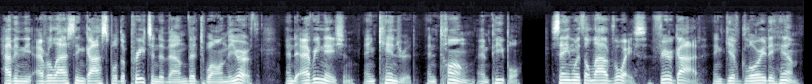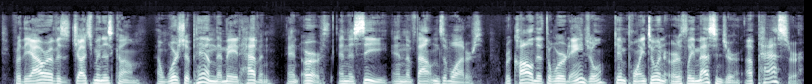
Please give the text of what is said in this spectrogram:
having the everlasting gospel to preach unto them that dwell on the earth, and to every nation, and kindred, and tongue, and people, saying with a loud voice, Fear God, and give glory to him, for the hour of his judgment is come, and worship him that made heaven, and earth, and the sea, and the fountains of waters. Recall that the word angel can point to an earthly messenger, a pastor.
